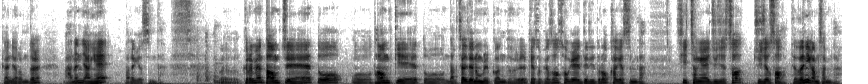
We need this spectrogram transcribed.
그러니까 여러분들 많은 양해 바라겠습니다. 어, 그러면 다음 주에 또 어, 다음 기회에 또 낙찰되는 물건들 계속해서 소개해 드리도록 하겠습니다. 시청해 주셔서 주셔서 대단히 감사합니다.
